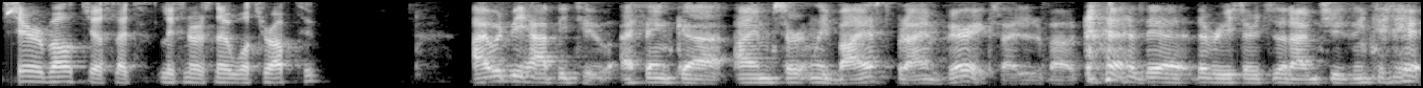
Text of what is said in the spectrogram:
share about? Just let listeners know what you're up to. I would be happy to. I think uh, I'm certainly biased, but I am very excited about the the research that I'm choosing to do.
